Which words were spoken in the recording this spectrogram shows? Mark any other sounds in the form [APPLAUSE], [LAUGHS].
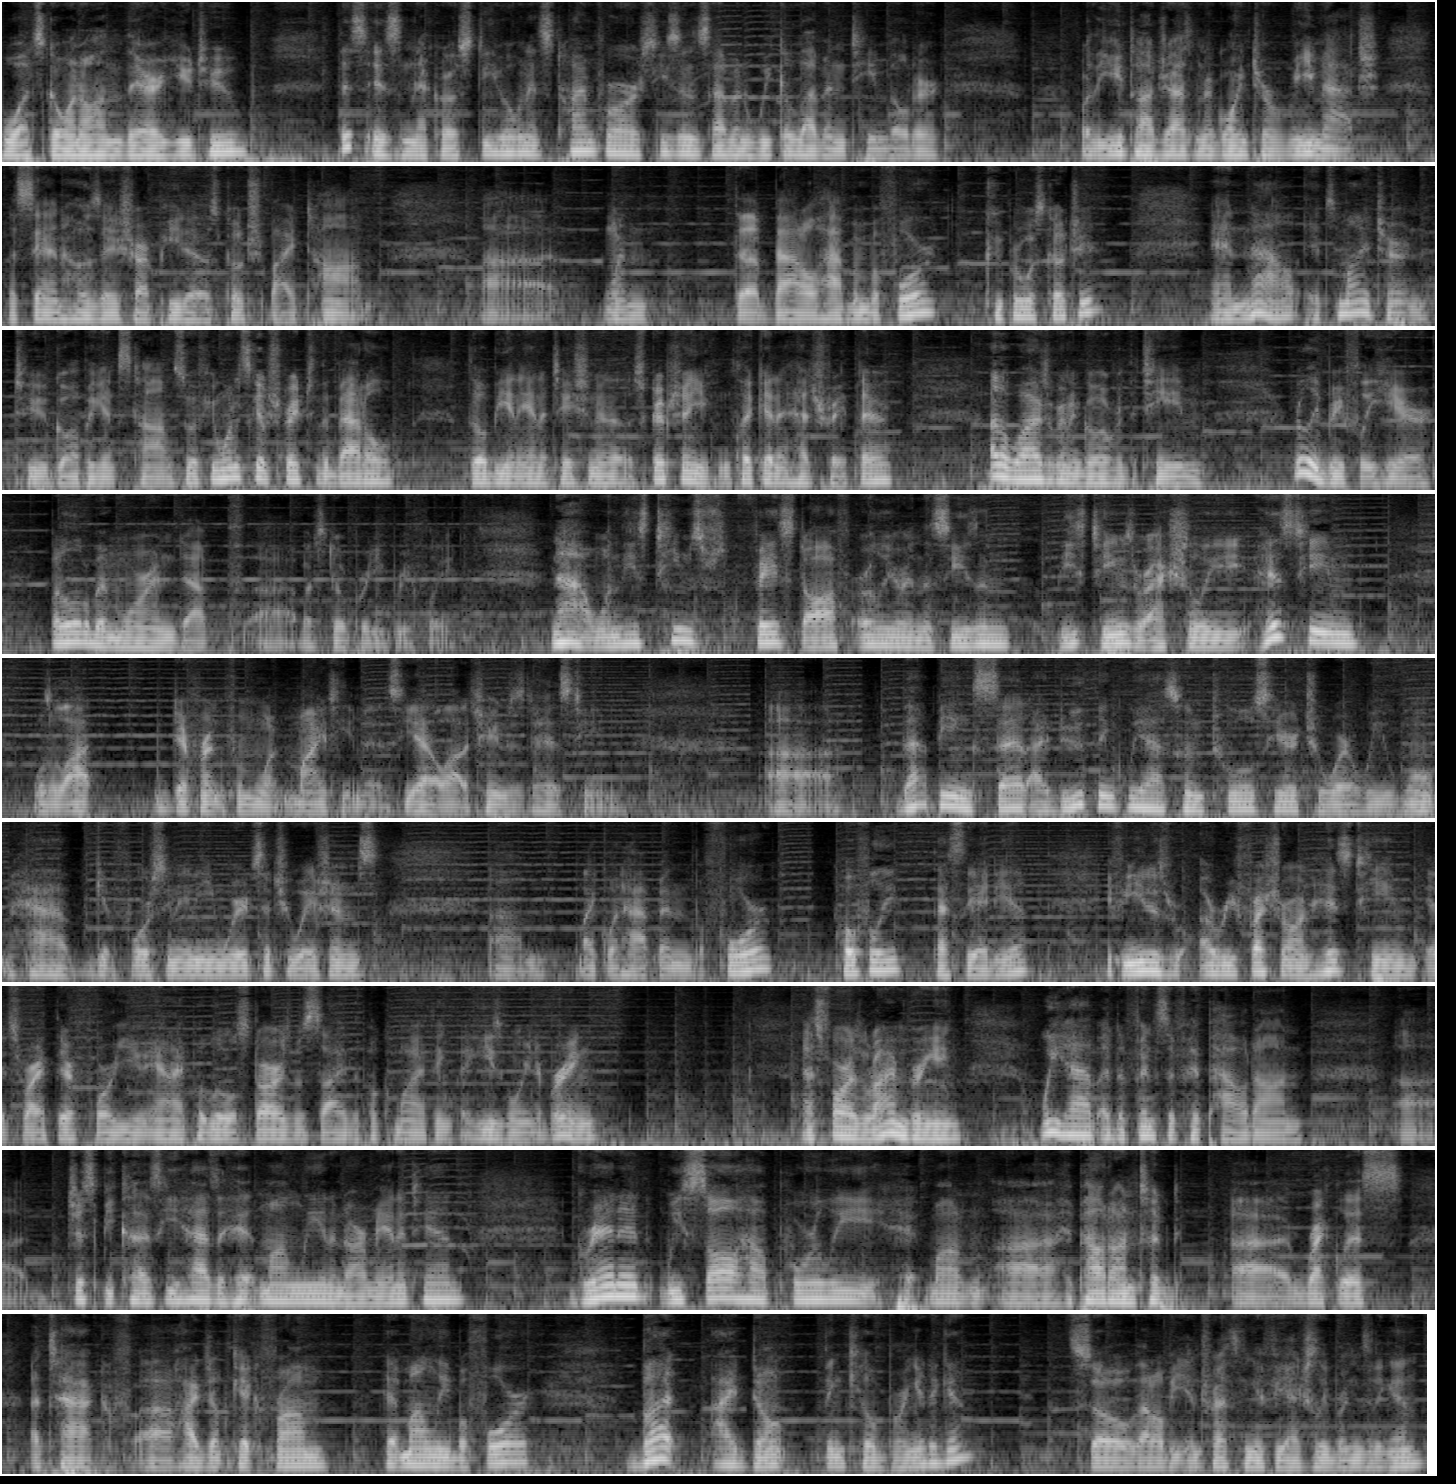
What's going on there, YouTube? This is NecroStevo, and it's time for our Season 7 Week 11 Team Builder, where the Utah Jasmine are going to rematch the San Jose Sharpedos, coached by Tom. Uh, when the battle happened before, Cooper was coaching, and now it's my turn to go up against Tom. So if you want to skip straight to the battle, there'll be an annotation in the description. You can click it and head straight there. Otherwise, we're going to go over the team really briefly here but a little bit more in depth, uh, but still pretty briefly. Now, when these teams faced off earlier in the season, these teams were actually, his team was a lot different from what my team is. He had a lot of changes to his team. Uh, that being said, I do think we have some tools here to where we won't have get forced in any weird situations um, like what happened before. Hopefully, that's the idea. If you need a refresher on his team, it's right there for you, and I put little stars beside the Pokemon I think that he's going to bring. As far as what I'm bringing, we have a defensive Hippowdon, uh, just because he has a Hitmonlee and a Darmanitan. Granted, we saw how poorly Hitmon, uh, Hippowdon took uh, Reckless attack, uh, high jump kick from Hitmonlee before, but I don't think he'll bring it again. So that'll be interesting if he actually brings it again.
